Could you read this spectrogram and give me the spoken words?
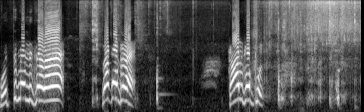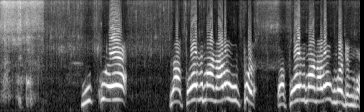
கொத்தமல்லி தர கொட்டுறேன். கால் கப்பு. உப்பு. நான் போதுமான அளவு உப்பு. நான் போதுமான அளவுக்கு போட்டுங்க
